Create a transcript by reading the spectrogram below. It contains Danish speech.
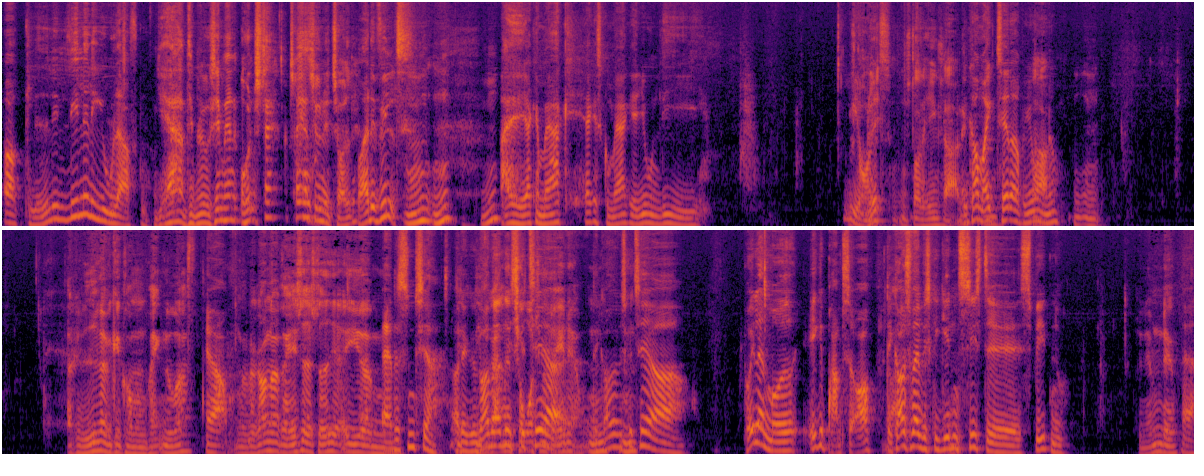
og glædelig lille juleaften. Ja, det blev simpelthen onsdag, 23. 12. Hvor er det vildt. Mm, mm, mm. Ej, jeg kan mærke, jeg kan sgu mærke, at julen lige... Nu står, lidt. det, nu står det helt klart. Vi Ikke? kommer ikke tættere på julen nu. Jeg kan vide, hvad vi kan komme omkring nu, hva'? Ja. Vi kan godt nok ræse afsted her i... Um, Ja, det synes jeg. Og det kan godt være, at vi skal til 22 at, der. det kan godt være, at vi skal til at på en eller anden måde ikke bremse op. Det kan også være, at vi skal give den sidste speed nu. Det er nemlig det. Ja.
